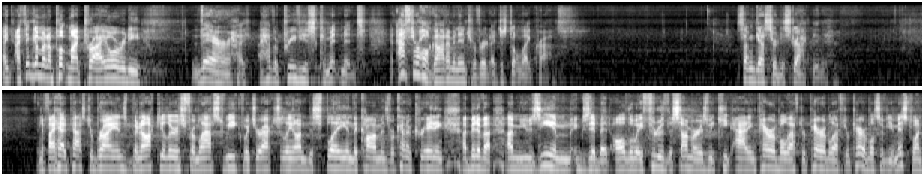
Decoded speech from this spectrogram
I, I think I'm going to put my priority there. I, I have a previous commitment. And after all, God, I'm an introvert. I just don't like crowds. Some guests are distracted. And if I had Pastor Brian's binoculars from last week, which are actually on display in the Commons, we're kind of creating a bit of a, a, museum exhibit all the way through the summer as we keep adding parable after parable after parable. So if you missed one,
